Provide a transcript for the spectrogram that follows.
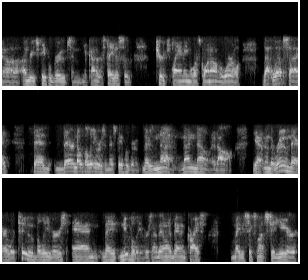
uh, unreached people groups and you know, kind of the status of church planting, what's going on in the world. That website said there are no believers in this people group. There's none, none known at all. Yet in the room there were two believers and they new believers. Now they only been in Christ maybe six months to a year,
